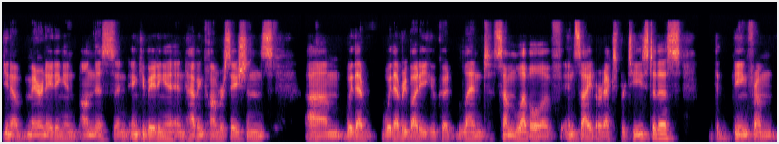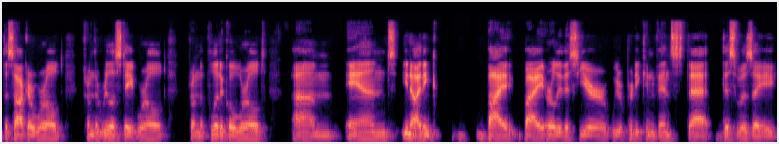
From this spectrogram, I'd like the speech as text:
you know marinating in, on this and incubating it and having conversations um, with ev- with everybody who could lend some level of insight or expertise to this, th- being from the soccer world, from the real estate world, from the political world. Um, and you know, I think by by early this year, we were pretty convinced that this was a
